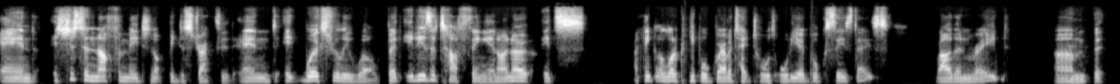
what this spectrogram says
And it's just enough for me to not be distracted. And it works really well. But it is a tough thing. And I know it's, I think a lot of people gravitate towards audiobooks these days rather than read. Um, but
